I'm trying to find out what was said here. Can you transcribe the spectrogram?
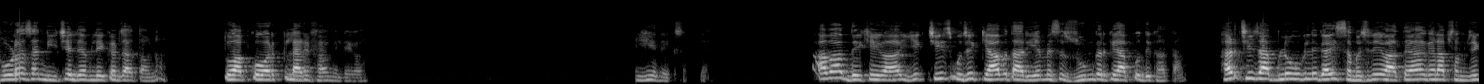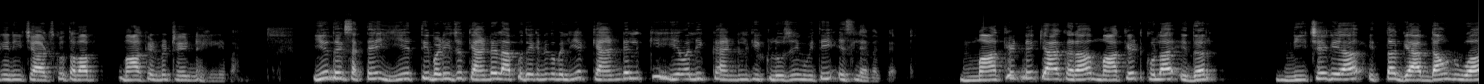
थोड़ा सा नीचे जब लेकर जाता हूँ ना तो आपको और क्लैरिफाई मिलेगा। ये देख सकते हैं। अब आप देखिएगा, ये चीज़ मुझे क्या बता रही है, मैं इसे जूम करके आपको दिखाता हूँ। हर चीज़ आप लोगों के लिए गाइस समझने आता है, अगर आप समझेंगे नहीं चार्ट्स को, तब आप मार्केट में ट्रेड नहीं ले पाएँगे। ये देख सकते हैं, ये इतनी बड़ी जो कैंडल आपको देखने को मिली है कैंडल की, ये वाली कैंडल की क्लोजिंग हुई थी इस लेवल पे। मार्केट ने क्या करा मार्केट खुला इधर, नीचे गया, इतना गैप डाउन हुआ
